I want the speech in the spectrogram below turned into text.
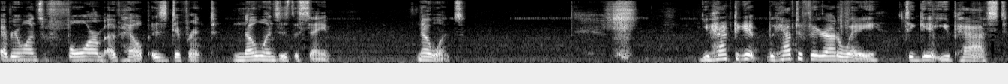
Everyone's form of help is different. No one's is the same. No one's. You have to get, we have to figure out a way to get you past,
